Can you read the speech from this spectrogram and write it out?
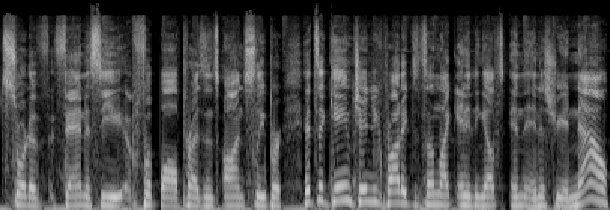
sort of fantasy football presence on Sleeper. It's a game changing product. It's unlike anything else in the industry. And now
